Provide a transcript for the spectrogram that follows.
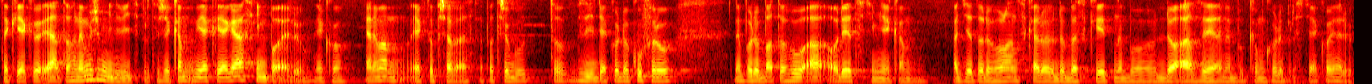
tak jako já toho nemůžu mít víc, protože kam, jak, jak já s ním pojedu, jako, já nemám jak to převést, já potřebuji to vzít jako do kufru nebo do batohu a odjet s tím někam. Ať je to do Holandska, do, do Beskyt, nebo do Asie, nebo kamkoliv prostě jako jedu.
